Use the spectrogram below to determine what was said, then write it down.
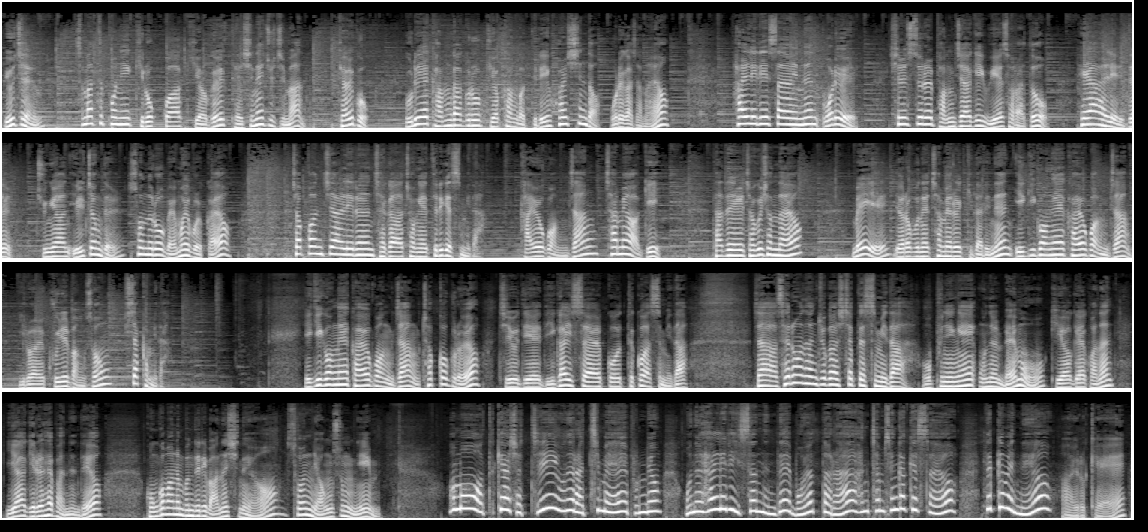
요즘 스마트폰이 기록과 기억을 대신해주지만 결국 우리의 감각으로 기억한 것들이 훨씬 더 오래 가잖아요. 할 일이 쌓여있는 월요일, 실수를 방지하기 위해서라도 해야 할 일들, 중요한 일정들 손으로 메모해 볼까요? 첫 번째 할 일은 제가 정해 드리겠습니다. 가요광장 참여하기. 다들 적으셨나요? 매일 여러분의 참여를 기다리는 이기광의 가요광장 1월 9일 방송 시작합니다. 이기광의 가요광장 첫 곡으로요. god의 네가 있어야 할 곳 듣고 왔습니다. 자, 새로운 한 주가 시작됐습니다. 오프닝에 오늘 메모, 기억에 관한 이야기를 해봤는데요. 공감하는 분들이 많으시네요. 손영숙님, 어머, 어떻게 하셨지? 오늘 아침에 분명 오늘 할 일이 있었는데 뭐였더라? 한참 생각했어요. 뜨끔했네요. 아, 이렇게.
